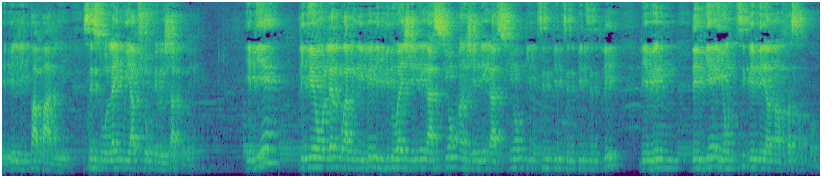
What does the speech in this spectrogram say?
Et puis il pas parler. C'est soleil y a chauffer le chapelet. Eh bien, les gens ont l'air pour arriver, les viennent ouais, génération en génération, petit, petit, petit, petit, les viennent devient un petit bébé en enfance encore.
